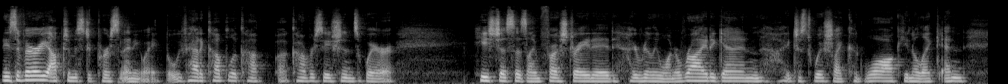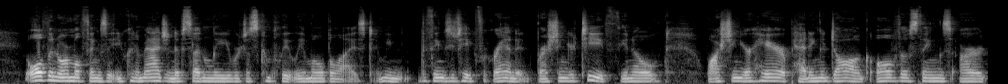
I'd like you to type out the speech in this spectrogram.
He's a very optimistic person anyway, but we've had a couple of co- uh, conversations where he's just says, "I'm frustrated. I really want to ride again. I just wish I could walk." You know, like and all the normal things that you can imagine if suddenly you were just completely immobilized. I mean, the things you take for granted, brushing your teeth, you know, washing your hair, petting a dog, all of those things are,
